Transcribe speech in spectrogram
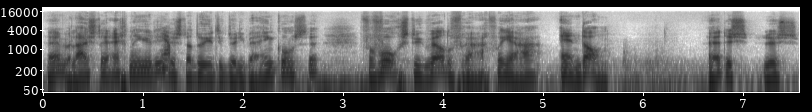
Hè, we luisteren echt naar jullie, Ja. dus dat doe je natuurlijk door die bijeenkomsten. Vervolgens natuurlijk wel de vraag van ja, en dan? Hè, dus dus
